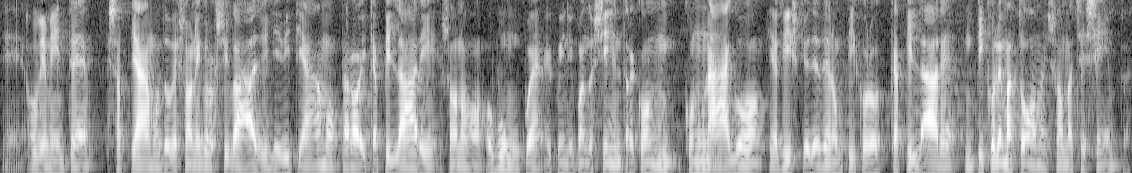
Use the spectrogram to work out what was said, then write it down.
Mm, eh, ovviamente sappiamo dove sono i grossi vasi, li evitiamo, però i capillari sono ovunque e quindi quando si entra con un, con un ago il rischio di avere un piccolo capillare, un piccolo ematoma, insomma c'è sempre.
